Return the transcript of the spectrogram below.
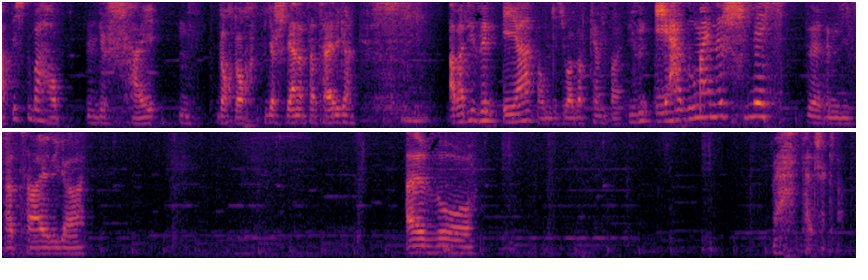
Hab ich überhaupt einen gescheiten... Doch, doch, vier Sterne Verteidiger. Aber die sind eher... Warum gehe ich überhaupt auf Kämpfer? Die sind eher so meine schlechteren, die Verteidiger. Also... Ach, falscher Knopf.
